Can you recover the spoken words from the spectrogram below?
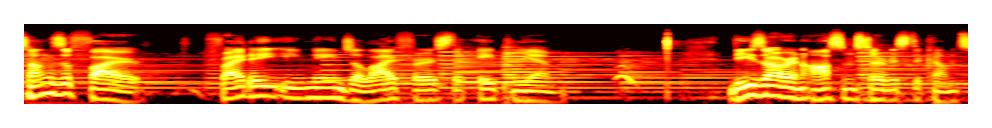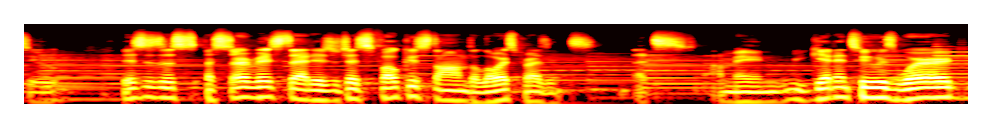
Tongues of Fire, Friday evening, July 1st at 8 p.m. These are an awesome service to come to. This is a, a service that is just focused on the Lord's presence. That's, I mean, you get into His Word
